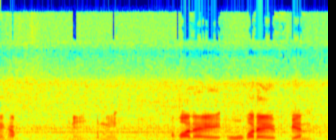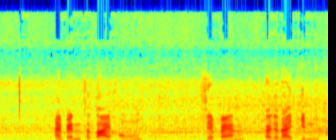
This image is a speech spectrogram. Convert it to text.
นะครับ นี่ตรงนี้เขาก็ได้อู่ก็ได้เปลี่ยนให้เป็นสไตล์ของเซแปนก็จะได้กลิ่นไอ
